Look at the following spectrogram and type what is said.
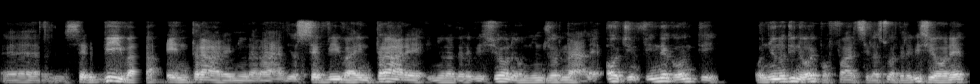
eh, serviva entrare in una radio, serviva entrare in una televisione o in un giornale. Oggi, in fin dei conti, ognuno di noi può farsi la sua televisione.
